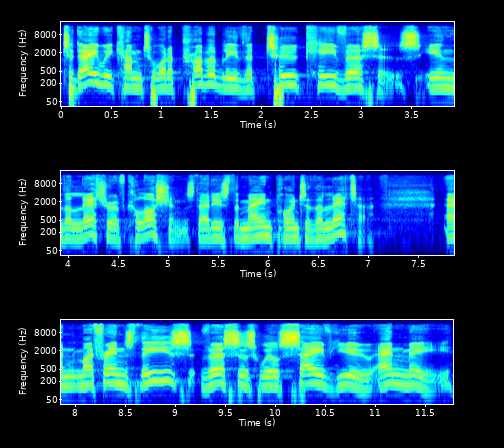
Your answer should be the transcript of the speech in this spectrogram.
today we come to what are probably the two key verses in the letter of Colossians. That is the main point of the letter. And my friends, these verses will save you and me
